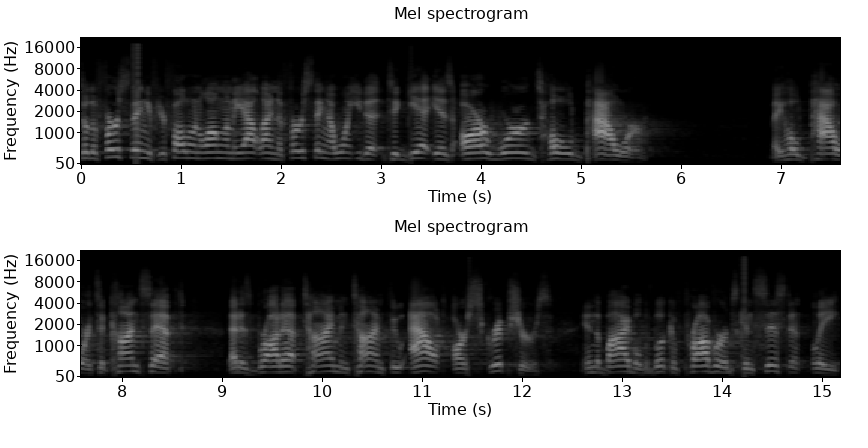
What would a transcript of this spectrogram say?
So, the first thing, if you're following along on the outline, the first thing I want you to, to get is our words hold power. They hold power. It's a concept that is brought up time and time throughout our scriptures in the Bible, the book of Proverbs, consistently,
